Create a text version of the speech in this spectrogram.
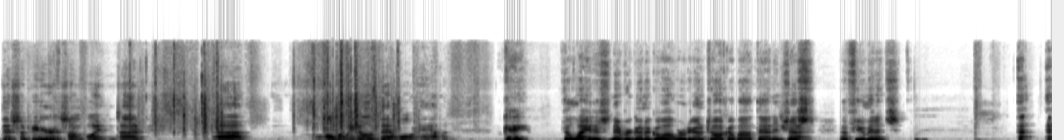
disappear at some point in time. Uh, although we know that that won't happen. Okay. The light is never going to go out. We're going to talk about that in That's just a few minutes. Uh, uh,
